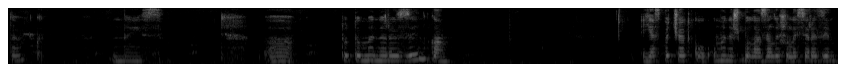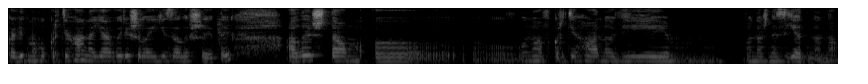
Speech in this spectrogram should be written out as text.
Так, низ. Е, тут у мене резинка. Я спочатку, у мене ж була залишилася резинка від мого кардігана, я вирішила її залишити, але ж там е, вона в кардіганові, вона ж не з'єднана.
